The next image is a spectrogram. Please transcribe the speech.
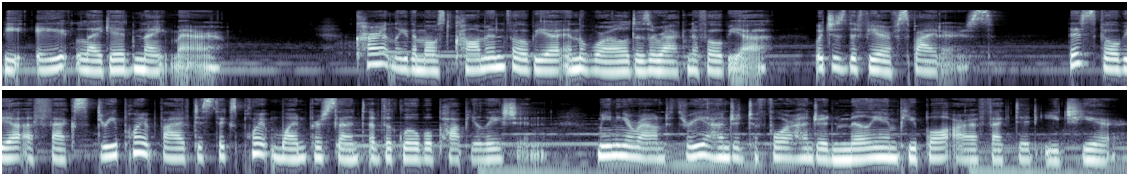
the eight-legged nightmare. Currently, the most common phobia in the world is arachnophobia, which is the fear of spiders. This phobia affects 3.5 to 6.1% of the global population, meaning around 300 to 400 million people are affected each year.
